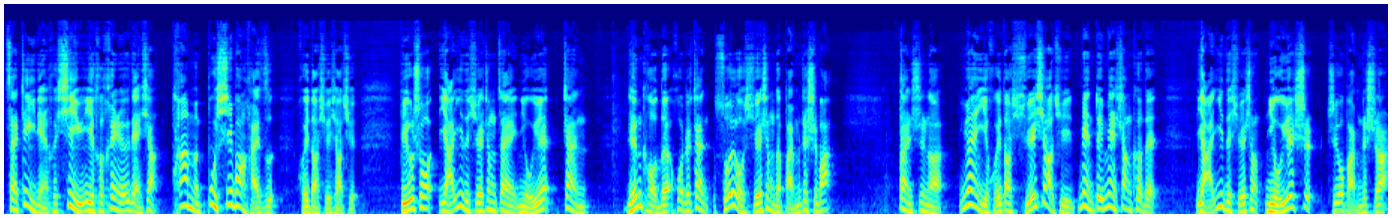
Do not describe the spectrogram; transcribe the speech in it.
在这一点和西语裔和黑人有点像，他们不希望孩子回到学校去。比如说，亚裔的学生在纽约占人口的或者占所有学生的百分之十八。但是呢，愿意回到学校去面对面上课的亚裔的学生，纽约市只有百分之十二，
